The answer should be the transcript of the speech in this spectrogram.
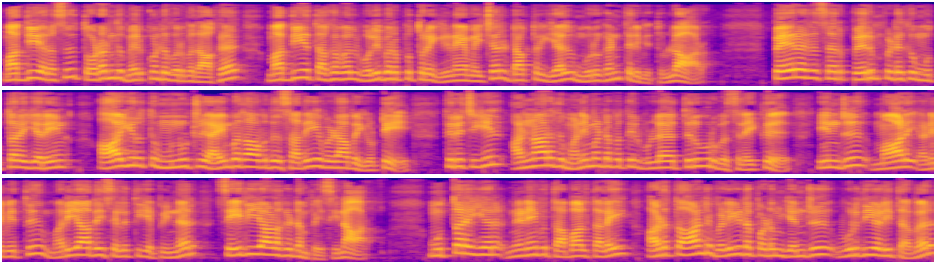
மத்திய அரசு தொடர்ந்து மேற்கொண்டு வருவதாக மத்திய தகவல் ஒலிபரப்புத்துறை இணையமைச்சர் டாக்டர் எல் முருகன் தெரிவித்துள்ளார். பேரரசர் பெரும்பிடுகு முத்தரையரின் ஆயிரத்து முன்னூற்றி ஐம்பதாவது சதய விழாவையொட்டி திருச்சியில் அன்னாரது மணிமண்டபத்தில் உள்ள திருவுருவ சிலைக்கு இன்று மாலை அணிவித்து மரியாதை செலுத்திய பின்னர் செய்தியாளர்களிடம் பேசினார். முத்தரையர் நினைவு தபால் தலை அடுத்த ஆண்டு வெளியிடப்படும் என்று உறுதியளித்த அவர்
